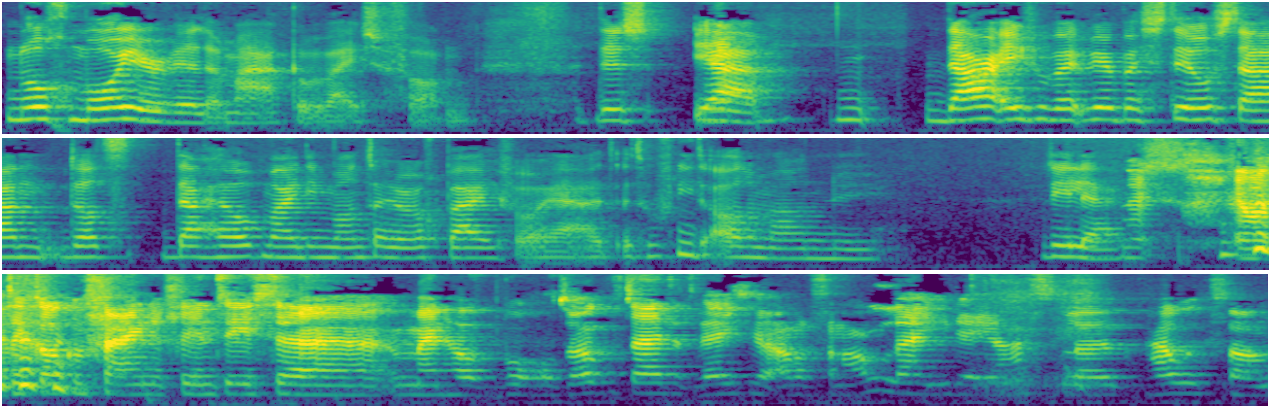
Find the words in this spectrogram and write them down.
nog mooier willen maken, bij wijze van. Dus ja, daar even bij- weer bij stilstaan, dat, daar helpt mij die mantra heel erg bij. Van ja, het, het hoeft niet allemaal nu. Relax. En wat ik ook een fijne vind is, eh, mijn hoofd borrelt ook altijd, dat weet je, alle- van allerlei ideeën, hartstikke leuk, hou ik van.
